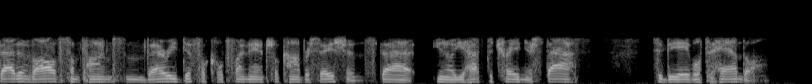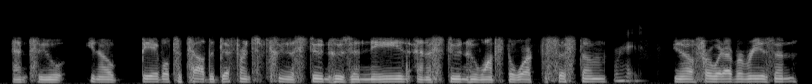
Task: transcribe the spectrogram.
That involves sometimes some very difficult financial conversations that, you know, you have to train your staff to be able to handle and to, you know, be able to tell the difference between a student who's in need and a student who wants to work the system, right. you know, for whatever reason,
